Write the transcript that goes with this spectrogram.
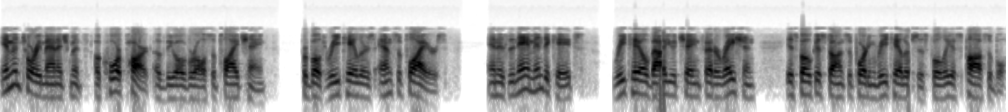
Inventory management is a core part of the overall supply chain for both retailers and suppliers. And as the name indicates, Retail Value Chain Federation is focused on supporting retailers as fully as possible.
